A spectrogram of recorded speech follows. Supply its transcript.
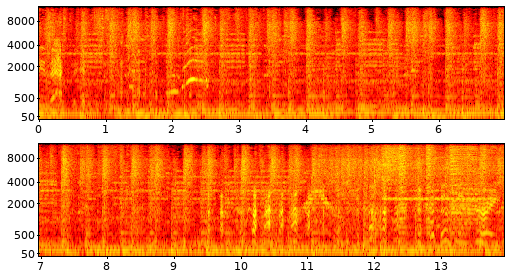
He's this is great.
